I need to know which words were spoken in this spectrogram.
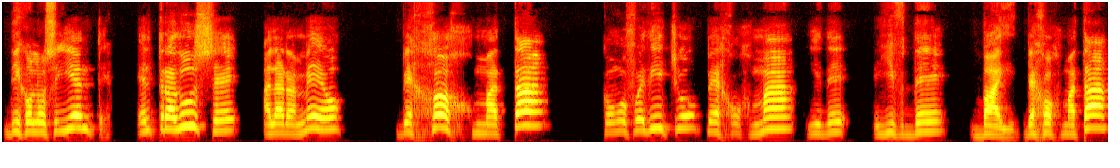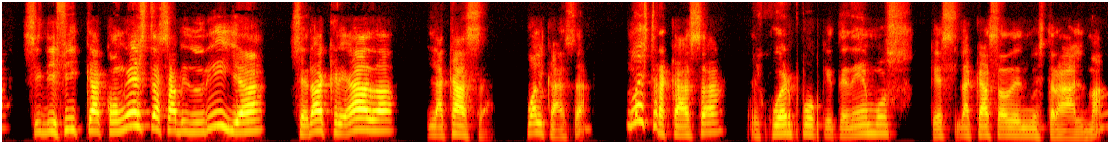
dijo lo siguiente. Él traduce al arameo Bejochmata, como fue dicho, Bejochma y de Yifde Bait. Bejochmata significa con esta sabiduría será creada la casa. ¿Cuál casa? Nuestra casa, el cuerpo que tenemos, que es la casa de nuestra alma,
